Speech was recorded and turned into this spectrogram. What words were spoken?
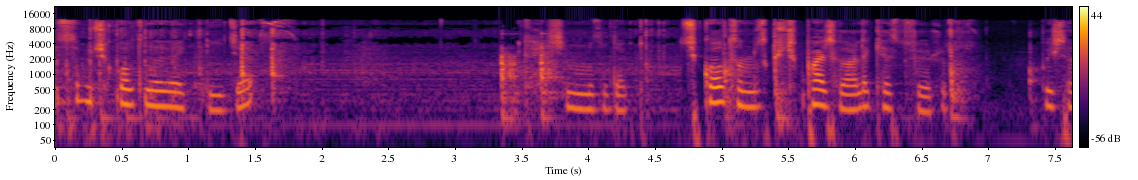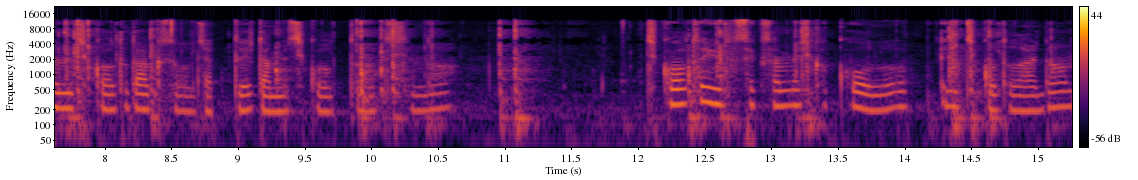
İşte bu çikolataları ekleyeceğiz. Karışımımızı döktük. Çikolatamızı küçük parçalarla kesiyoruz. Bu işlemde çikolata daha güzel olacaktır. Damla çikolata dışında. Çikolata %85 kakaolu. Acı çikolatalardan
